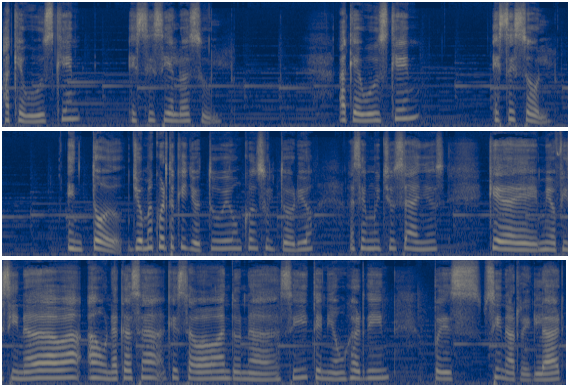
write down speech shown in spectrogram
a que busquen ese cielo azul, a que busquen ese sol en todo. Yo me acuerdo que yo tuve un consultorio hace muchos años que mi oficina daba a una casa que estaba abandonada, sí, tenía un jardín pues sin arreglar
